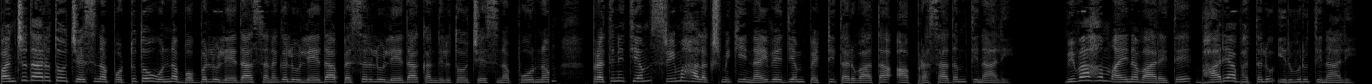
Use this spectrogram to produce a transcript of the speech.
పంచదారతో చేసిన పొట్టుతో ఉన్న బొబ్బలు లేదా శనగలు లేదా పెసరలు లేదా కందిలుతో చేసిన పూర్ణం ప్రతినిత్యం శ్రీమహాలక్ష్మికి నైవేద్యం పెట్టి తరువాత ఆ ప్రసాదం తినాలి. వివాహం అయిన వారైతే భార్యాభర్తలు ఇరువురు తినాలి.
